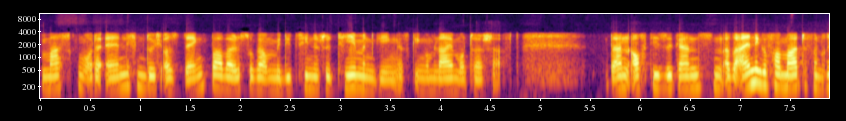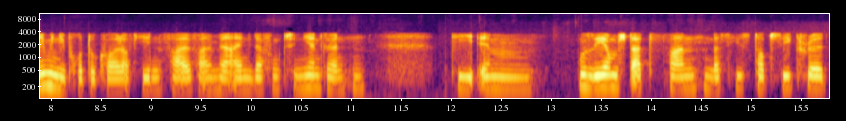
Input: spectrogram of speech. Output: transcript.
Masken oder Ähnlichem durchaus denkbar, weil es sogar um medizinische Themen ging. Es ging um Leihmutterschaft dann auch diese ganzen, also einige Formate von Rimini-Protokoll auf jeden Fall fallen mir ein, die da funktionieren könnten, die im Museum stattfanden. Das hieß Top Secret.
